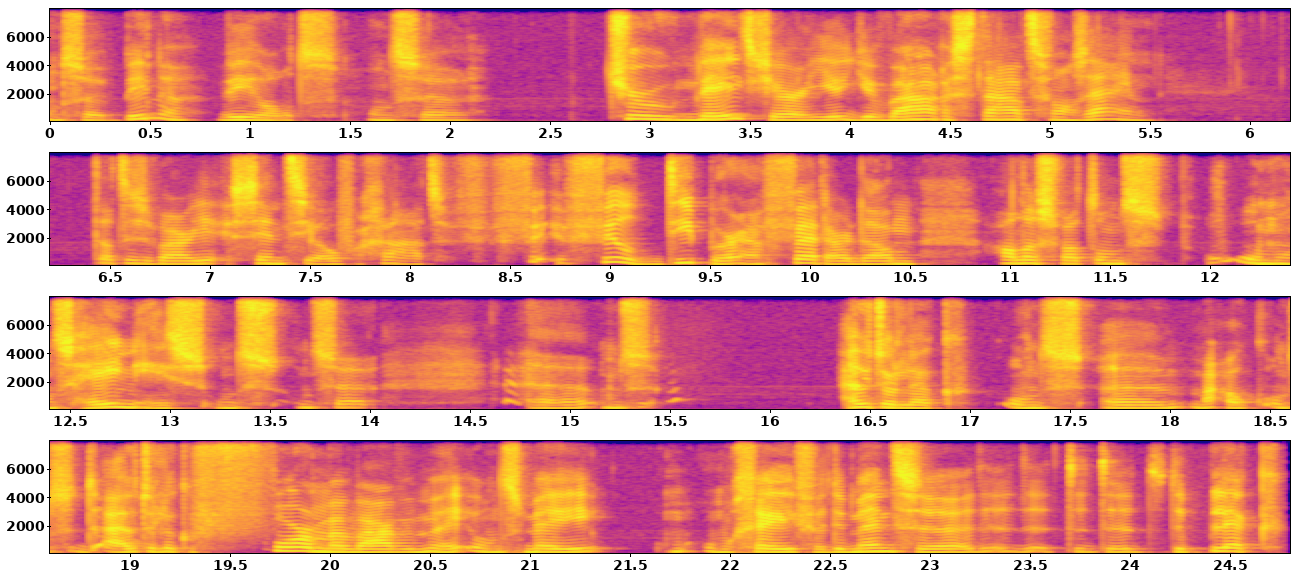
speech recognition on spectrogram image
onze binnenwereld, onze true nature, je, je ware staat van zijn. Dat is waar je essentie over gaat. veel dieper en verder dan alles wat ons om ons heen is. Ons, onze uh, ons uiterlijk, ons, uh, maar ook ons, de uiterlijke vormen waar we ons mee om, omgeven, de mensen, de, de, de, de plek,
